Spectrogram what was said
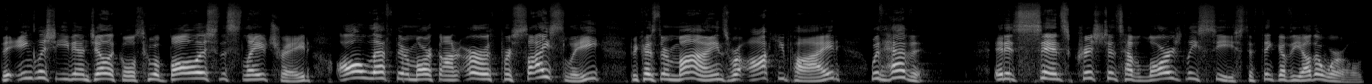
the English evangelicals who abolished the slave trade, all left their mark on earth precisely because their minds were occupied with heaven. It is since Christians have largely ceased to think of the other world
